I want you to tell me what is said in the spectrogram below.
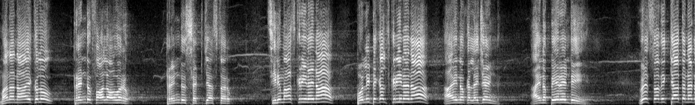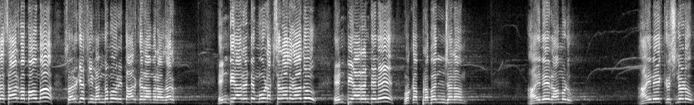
మన నాయకులు ట్రెండ్ ఫాలో అవ్వరు ట్రెండ్ సెట్ చేస్తారు. సినిమా స్క్రీన్ అయినా పొలిటికల్ స్క్రీన్ అయినా ఆయన ఒక లెజెండ్. ఆయన పేరేంటి? విశ్వవిఖ్యాత నట సార్వభౌమ స్వర్గశ్రీ నందమూరి తారక రామారావు గారు. ఎన్టీఆర్ అంటే మూడు అక్షరాలు కాదు ఎన్టీఆర్ అంటేనే ఒక ప్రభంజనం. ఆయనే రాముడు ఆయనే కృష్ణుడు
